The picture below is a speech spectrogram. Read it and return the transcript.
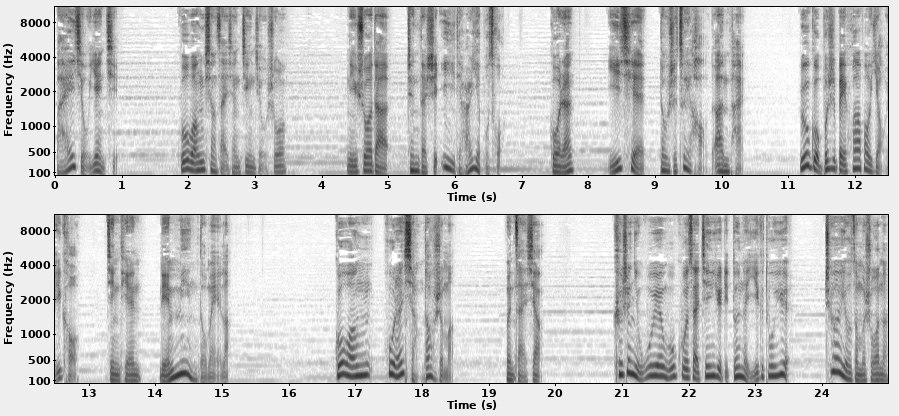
摆酒宴请。国王向宰相敬酒说。你说的真的是一点儿也不错，果然，一切都是最好的安排。如果不是被花豹咬一口，今天连命都没了。国王忽然想到什么，问宰相：“可是你无缘无故在监狱里蹲了一个多月，这又怎么说呢？”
